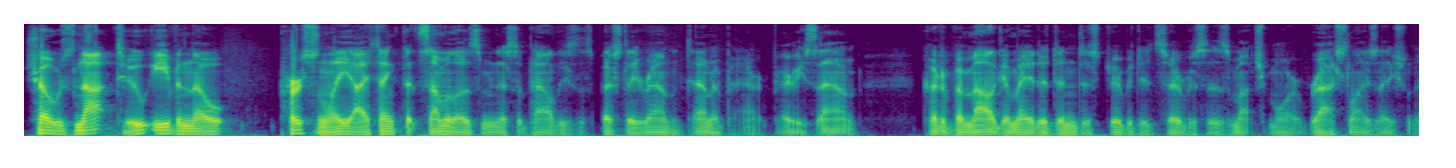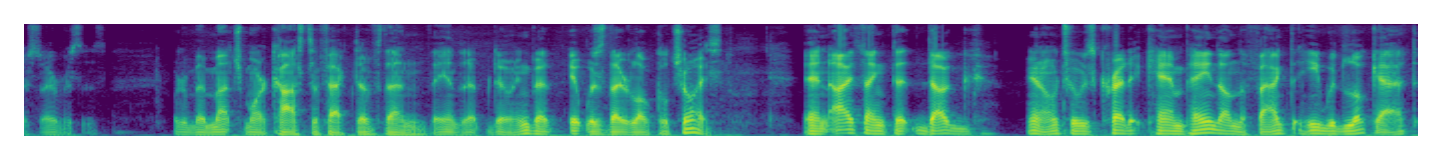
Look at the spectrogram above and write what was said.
Chose not to, even though personally I think that some of those municipalities, especially around the town of Parry Sound, could have amalgamated and distributed services much more. Rationalization of services would have been much more cost effective than they ended up doing, but it was their local choice. And I think that Doug, you know, to his credit, campaigned on the fact that he would look at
